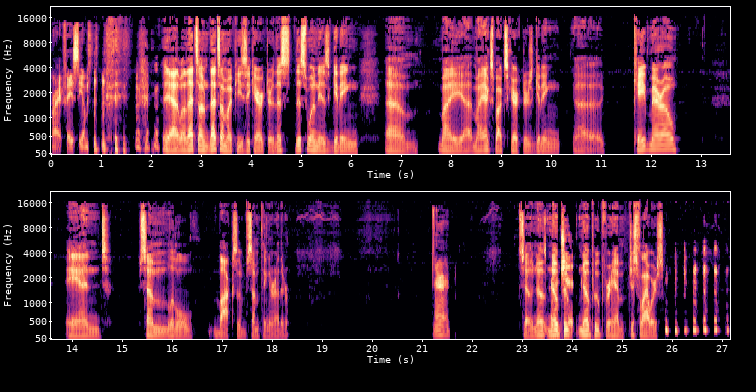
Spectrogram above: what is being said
right, Facium. yeah, well, that's on that's on my PC character. This this one is getting um, my uh, my Xbox character is getting uh, cave marrow and some little box of something or other. all right. So no no poop shit. no poop for him, just flowers.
